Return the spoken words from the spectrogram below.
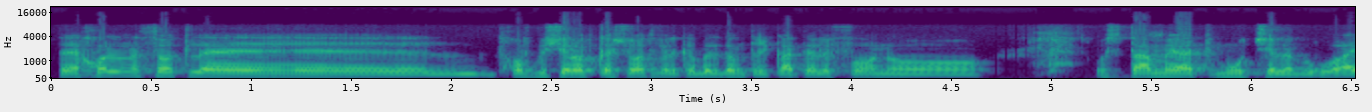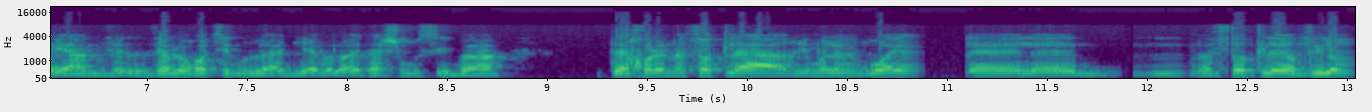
אתה יכול לנסות לדחוף בשאלות קשות ולקבל גם טריקת טלפון או, או סתם התמות של המרואיין, וזה לא רצינו להגיע ולא הייתה שום סיבה. אתה יכול לנסות להרים על המרואיין, לנסות להביא לו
